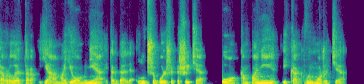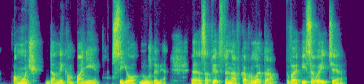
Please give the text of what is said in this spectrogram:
cover letter «я», «моё», «мне» и так далее. Лучше больше пишите о компании и как вы можете помочь данной компании с ее нуждами. Э, соответственно, в cover letter вы описываете,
